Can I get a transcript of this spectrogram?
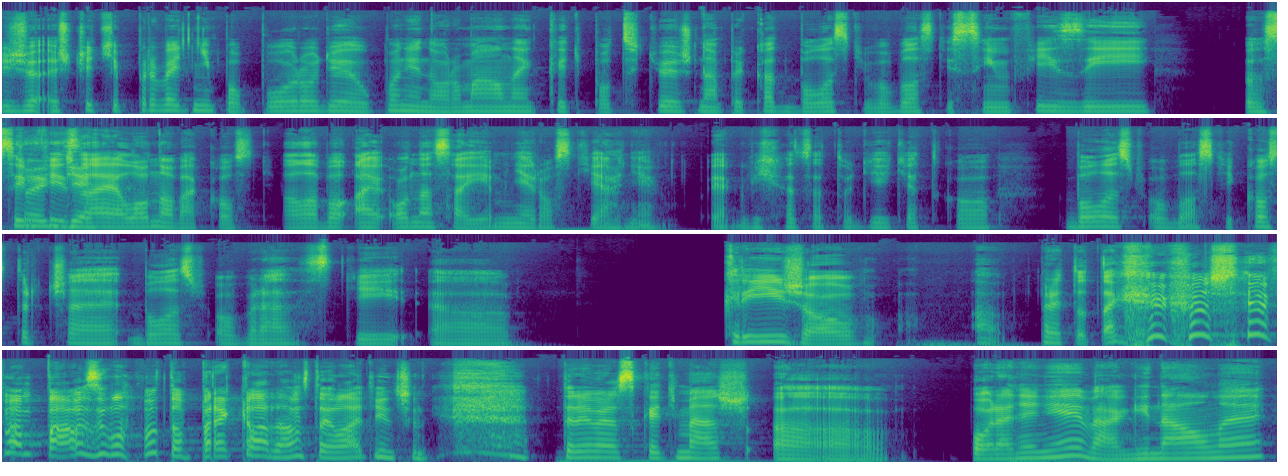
Čiže ešte tie prvé dni po pôrode je úplne normálne, keď pociťuješ napríklad bolesti v oblasti symfízií, Symfíza je, je lonová kosť, alebo aj ona sa jemne roztiahne, jak vychádza to dieťatko. Bolesť v oblasti kostrče, bolesť v oblasti uh, krížov. A preto tak akože mám pauzu, lebo to prekladám z tej latinčiny. Treba, keď máš uh, poranenie vaginálne,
